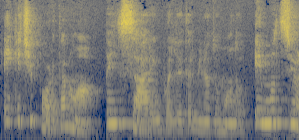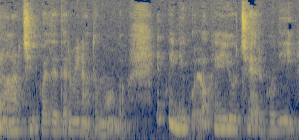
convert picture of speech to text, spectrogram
e che ci portano a pensare in quel determinato modo, emozionarci in quel determinato modo. E quindi quello che io cerco di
